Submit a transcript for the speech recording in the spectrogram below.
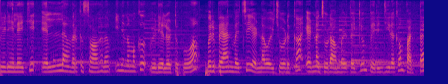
വീഡിയോയിലേക്ക് എല്ലാവർക്കും സ്വാഗതം. ഇനി നമുക്ക് വീഡിയോയിലോട്ട് പോവാം. ഒരു പാൻ വെച്ച് എണ്ണ ഒഴിച്ചു കൊടുക്കാം. എണ്ണ ചൂടാകുമ്പോഴത്തേക്കും പെരിഞ്ചീരകം പട്ട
